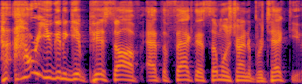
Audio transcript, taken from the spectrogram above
How are you going to get pissed off at the fact that someone's trying to protect you?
